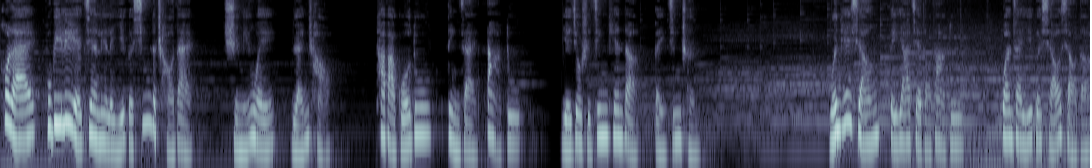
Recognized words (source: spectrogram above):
后来，忽必烈建立了一个新的朝代，取名为元朝。他把国都定在大都，也就是今天的北京城。文天祥被押解到大都，关在一个小小的、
